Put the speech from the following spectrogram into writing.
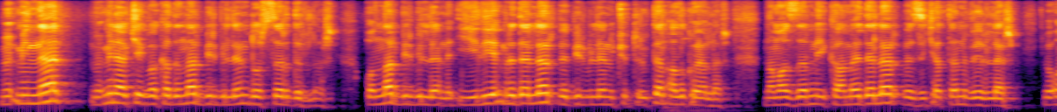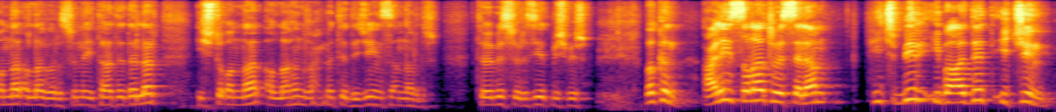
Müminler, mümin erkek ve kadınlar birbirlerinin dostlarıdırlar. Onlar birbirlerine iyiliği emrederler ve birbirlerini kötülükten alıkoyarlar. Namazlarını ikame ederler ve zekatlarını verirler. Ve onlar Allah ve Resulüne itaat ederler. İşte onlar Allah'ın rahmet edeceği insanlardır. Tevbe suresi 71. Bakın aleyhissalatü vesselam hiçbir ibadet için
